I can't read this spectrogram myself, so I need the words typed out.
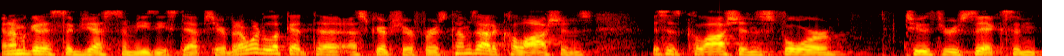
And I'm going to suggest some easy steps here, but I want to look at uh, a scripture first. It comes out of Colossians. This is Colossians 4 2 through 6. And,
